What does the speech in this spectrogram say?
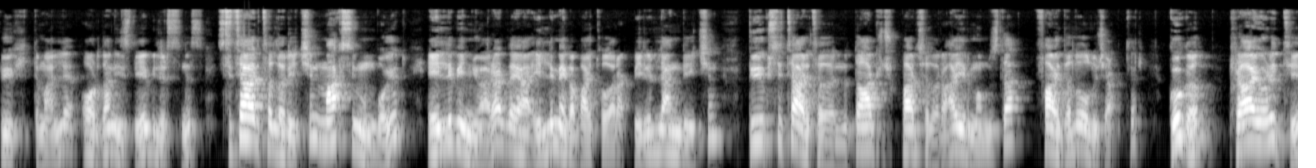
büyük ihtimalle oradan izleyebilirsiniz. Site haritaları için maksimum boyut 50 bin URL veya 50 MB olarak belirlendiği için büyük site haritalarını daha küçük parçalara ayırmamızda faydalı olacaktır. Google, priority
